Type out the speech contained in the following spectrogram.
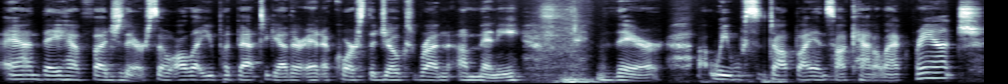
and they have fudge there. So I'll let you put that together. And of course, the jokes run a many there. we stopped by and saw Cadillac Ranch.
